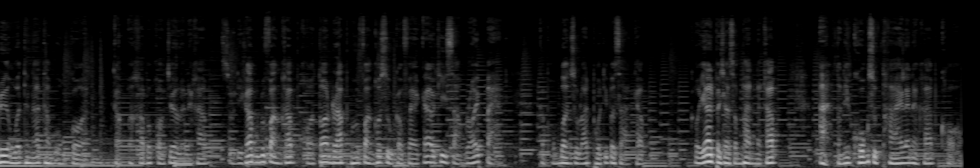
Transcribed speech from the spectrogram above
เรื่องวัฒนธรรมองค์กร กับ A Cup of Culture แล้วนะครับ สวัสดีครับคุณผู้ฟังครับ ขอต้อนรับคุณผู้ฟังเข้าสู่กาแฟแก้วที่ 308 กับผมบอลสุรัตน์โพธิประสาทครับ ขออนุญาตประชาสัมพันธ์นะครับอะตอนนี้โค้งสุดท้ายแล้วนะครับ ของ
